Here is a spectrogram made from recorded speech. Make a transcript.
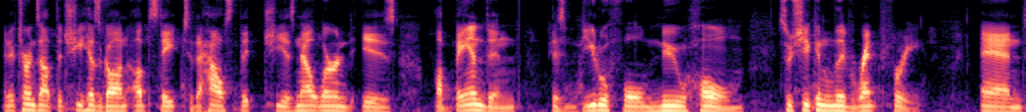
and it turns out that she has gone upstate to the house that she has now learned is abandoned, this beautiful new home, so she can live rent free. And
